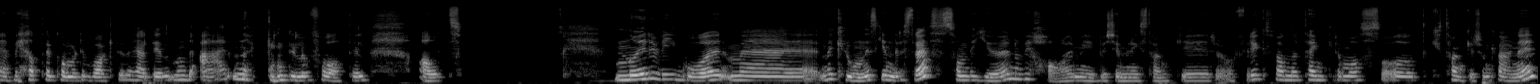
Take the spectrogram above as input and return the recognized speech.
jeg vet jeg kommer tilbake til det hele tiden, men det er nøkkelen til å få til alt. Når vi går med, med, kronisk indre stress, som vi gjør når vi har mye bekymringstanker og frykt for andre tenker om oss, og tanker som kverner,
